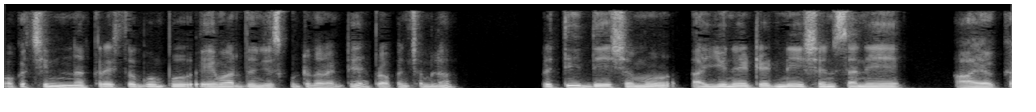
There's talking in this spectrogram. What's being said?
ఒక చిన్న క్రైస్తవ గుంపు ఏమర్థం చేసుకుంటున్నారంటే ప్రపంచంలో ప్రతి దేశము ఆ యునైటెడ్ నేషన్స్ అనే ఆ యొక్క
